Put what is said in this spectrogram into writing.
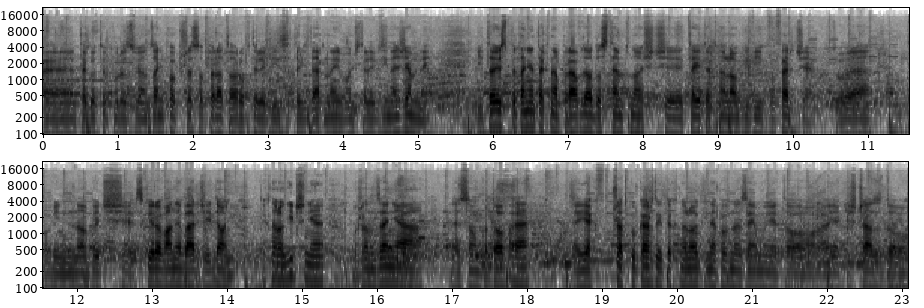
e, tego typu rozwiązań poprzez operatorów telewizji satelitarnej bądź telewizji naziemnej. I to jest pytanie tak naprawdę o dostępność e, tej technologii w ich ofercie, które powinno być e, skierowane bardziej do nich. Technologicznie urządzenia są gotowe. E, Jak w przypadku każdej technologii na pewno zajmuje to e, jakiś czas do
